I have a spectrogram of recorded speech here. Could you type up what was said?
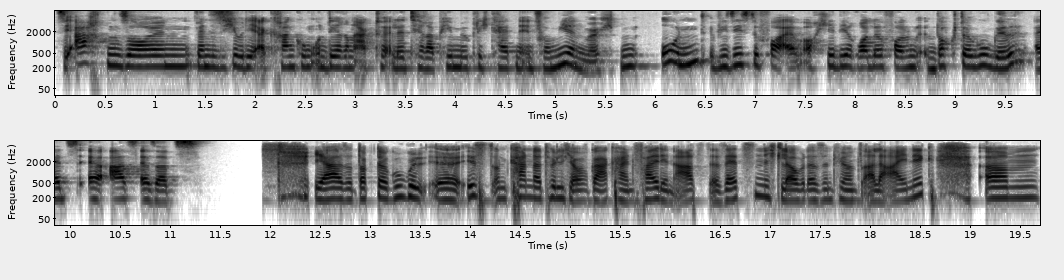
sie achten sollen, wenn sie sich über die Erkrankung und deren aktuelle Therapiemöglichkeiten informieren möchten? Und wie siehst du vor allem auch hier die Rolle von Dr. Google als äh, Arztersatz? Ja, also Dr. Google äh, ist und kann natürlich auf gar keinen Fall den Arzt ersetzen. Ich glaube, da sind wir uns alle einig. Ähm,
